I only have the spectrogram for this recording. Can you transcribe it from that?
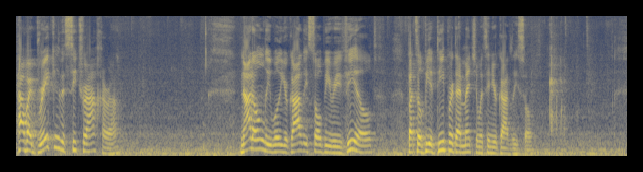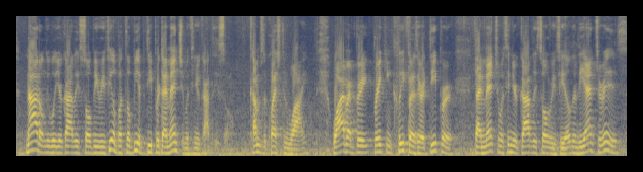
how by breaking the Sitra Achara, not only will your godly soul be revealed, but there'll be a deeper dimension within your godly soul. Not only will your godly soul be revealed, but there'll be a deeper dimension within your godly soul. Comes the question why? Why, by break, breaking klipa, is there a deeper dimension within your godly soul revealed? And the answer is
